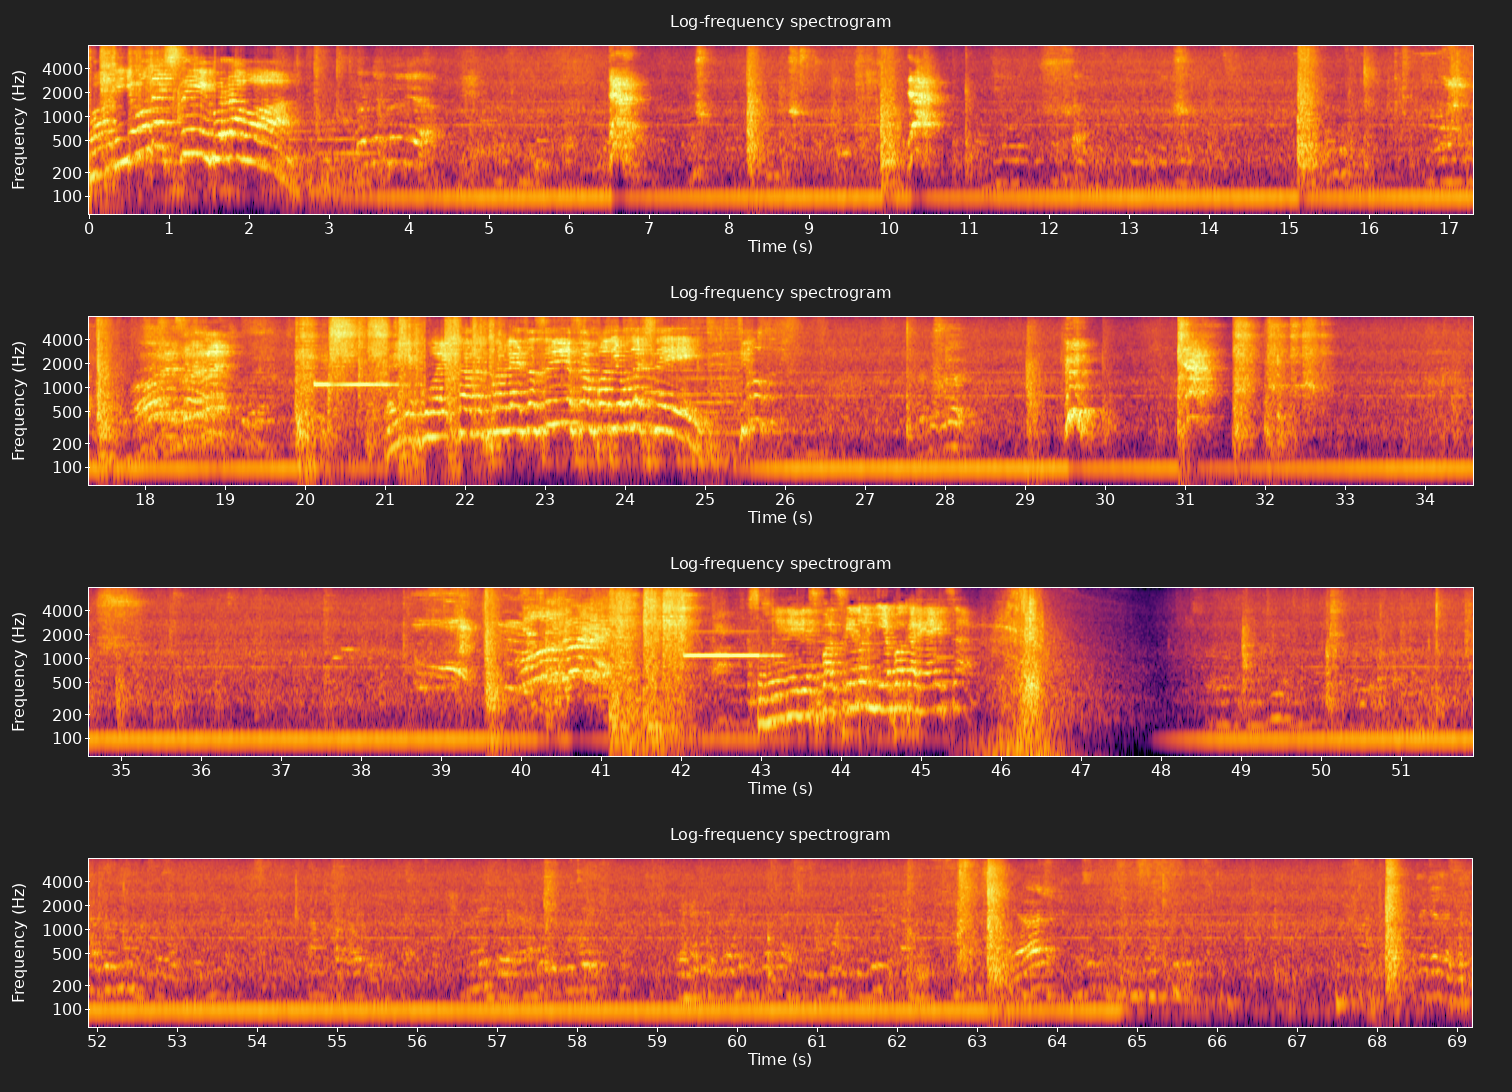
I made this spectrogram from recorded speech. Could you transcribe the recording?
Подъем удачный, браво! Легко Александр справляется с весом, подъем удачный! Сожалению, вес спортсмену не покоряется. Держи. Держи.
